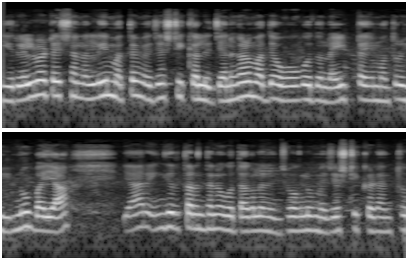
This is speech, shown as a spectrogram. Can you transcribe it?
ಈ ರೈಲ್ವೆ ಸ್ಟೇಷನಲ್ಲಿ ಮತ್ತು ಮೆಜೆಸ್ಟಿಕ್ಕಲ್ಲಿ ಜನಗಳ ಮಧ್ಯೆ ಹೋಗೋದು ನೈಟ್ ಟೈಮ್ ಅಂತೂ ಇನ್ನೂ ಭಯ. ಯಾರು ಹೆಂಗಿರ್ತಾರಂತಲೇ ಗೊತ್ತಾಗಲ್ಲ. ನಿಜವಾಗ್ಲೂ ಮೆಜೆಸ್ಟಿಕ್ ಕಡೆ ಅಂತೂ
